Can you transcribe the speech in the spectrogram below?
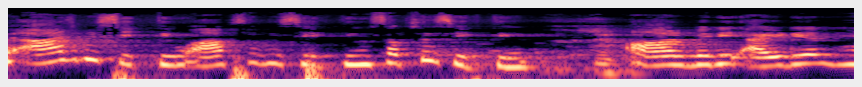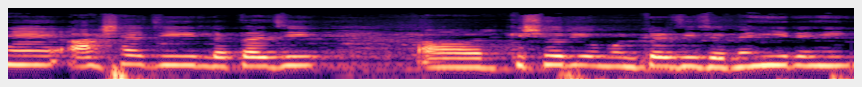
मैं आज भी सीखती हूँ आपसे भी सीखती हूँ सबसे सीखती हूँ। और मेरी आइडियल हैं आशा जी लता जी और किशोरी मुनकर जी जो नहीं रही।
